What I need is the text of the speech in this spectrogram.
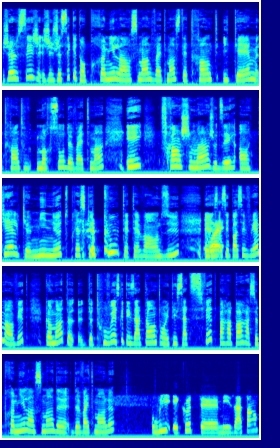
je le sais, je, je, sais que ton premier lancement de vêtements, c'était 30 items, 30 morceaux de vêtements. Et franchement, je veux dire, en quelques minutes, presque tout était vendu. Euh, ça s'est passé vraiment vite. Comment t'as trouvé? Est-ce que tes attentes ont été satisfaites par rapport à ce premier lancement de, de vêtements-là? Oui, écoute, euh, mes attentes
